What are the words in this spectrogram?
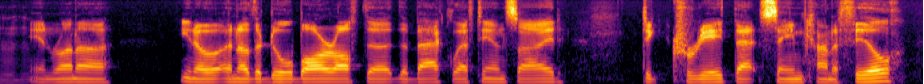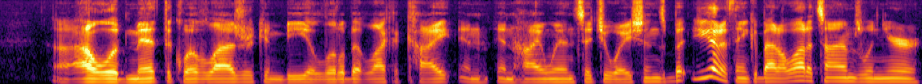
mm-hmm. and run a you know another dual bar off the the back left hand side to create that same kind of feel. Uh, I will admit the quivalizer can be a little bit like a kite in, in high wind situations, but you got to think about it. a lot of times when you're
